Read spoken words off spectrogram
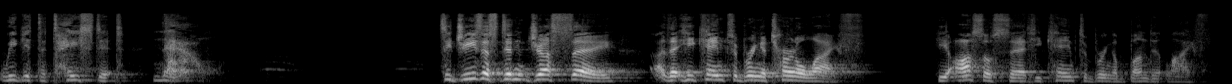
we get to taste it now. See, Jesus didn't just say that he came to bring eternal life. he also said he came to bring abundant life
